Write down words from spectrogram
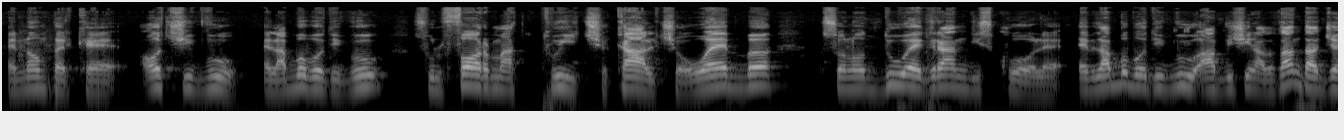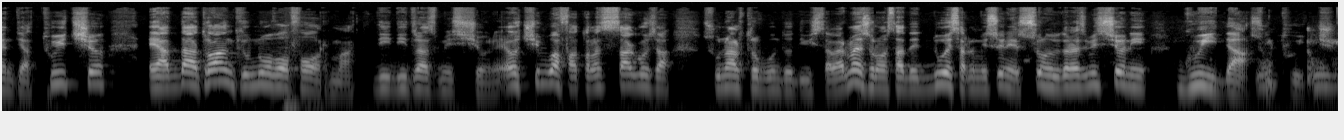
e non perché OCV e la Bobo TV sul format Twitch, calcio, web sono due grandi scuole e la Bobo TV ha avvicinato tanta gente a Twitch e ha dato anche un nuovo format di, di trasmissione e OCV ha fatto la stessa cosa su un altro punto di vista. Per me sono state due trasmissioni e sono due trasmissioni guida su Twitch.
